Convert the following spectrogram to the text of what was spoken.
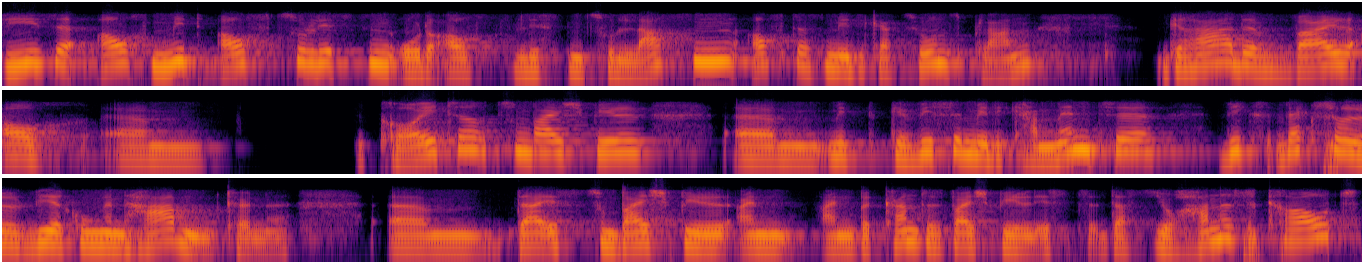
diese auch mit aufzulisten oder auflisten zu lassen auf das Medikationsplan, gerade weil auch ähm, Kräuter zum Beispiel ähm, mit gewissen Medikamente Wechselwirkungen haben können. Ähm, da ist zum Beispiel ein, ein bekanntes Beispiel ist das Johanneskraut.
